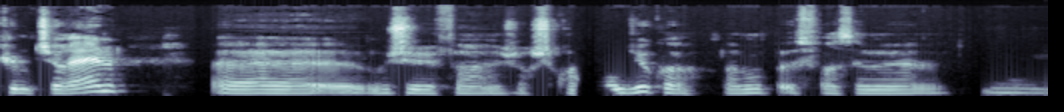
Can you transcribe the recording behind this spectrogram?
culturelles. Euh, je, enfin, genre, je crois en Dieu, quoi. Vraiment, enfin, ça me. Hmm.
